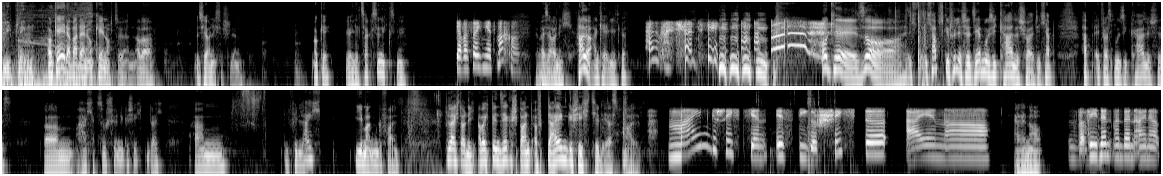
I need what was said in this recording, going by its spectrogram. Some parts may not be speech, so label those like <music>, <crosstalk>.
Musikliebling. Okay, da war dein Okay noch zu hören, aber ist ja auch nicht so schlimm. Okay, ja, jetzt sagst du nichts mehr. Ja, was soll ich denn jetzt machen? Ich weiß auch nicht. Hallo, Anke Engelke. Hallo <laughs> Christian T. Okay, so. Ich, ich habe das Gefühl, es wird sehr musikalisch heute. Ich habe hab etwas Musikalisches. Ähm, ah, ich habe so schöne Geschichten gleich, ähm, die vielleicht jemandem gefallen. Vielleicht auch nicht. Aber ich bin sehr gespannt auf dein Geschichtchen erstmal. mein Geschichtchen ist die Geschichte einer, Einer wie nennt man denn eine?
